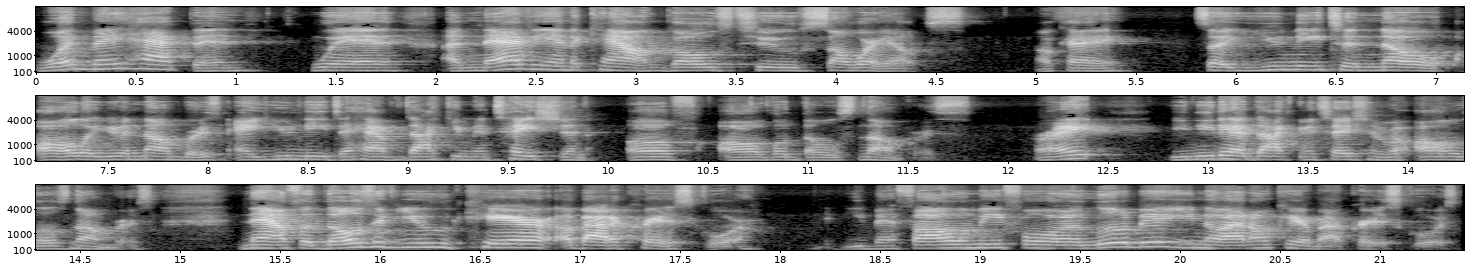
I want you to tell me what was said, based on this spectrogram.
what may happen when a Navient account goes to somewhere else. Okay. So you need to know all of your numbers and you need to have documentation of all of those numbers, right? You need to have documentation for all those numbers. Now, for those of you who care about a credit score, if you've been following me for a little bit, you know I don't care about credit scores.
